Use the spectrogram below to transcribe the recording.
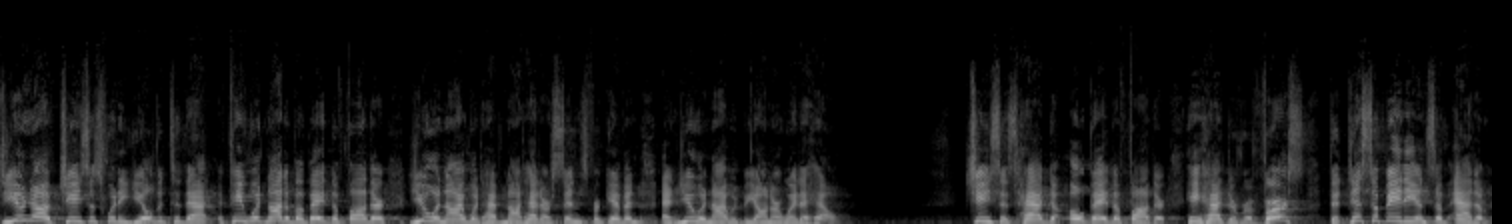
Do you know if Jesus would have yielded to that, if he would not have obeyed the Father, you and I would have not had our sins forgiven, and you and I would be on our way to hell? Jesus had to obey the Father. He had to reverse the disobedience of Adam.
